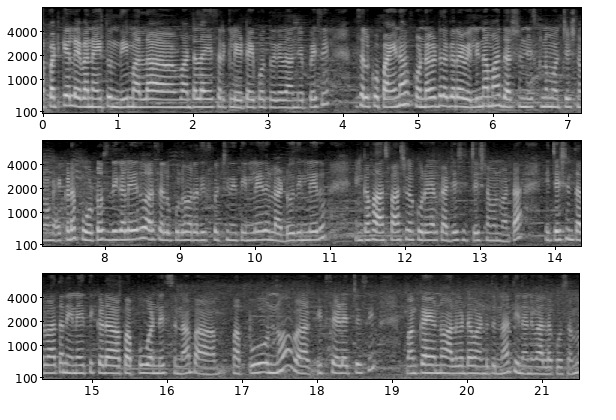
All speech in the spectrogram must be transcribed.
అప్పటికే లెవెన్ అవుతుంది మళ్ళీ వంటలు అయ్యేసరికి లేట్ అయిపోతుంది కదా అని చెప్పేసి అసలు పైన కొండగడ్డ దగ్గర వెళ్ళినామా దర్శనం చేసుకున్నామా వచ్చేసినాము. ఎక్కడ ఫొటోస్ దిగలేదు. అసలు పులిహోర తీసుకొచ్చింది తినలేదు లడ్డు తినలేదు. ఇంకా ఫాస్ట్ ఫాస్ట్గా కూరగాయలు కట్ చేసి ఇచ్చేసినాం అనమాట ఇచ్చేసిన తర్వాత నేనైతే ఇక్కడ పప్పు వండిస్తున్నా. పప్పును ఇటు సైడ్ వచ్చేసి వంకాయను ఆలుగడ్డ వండుతున్నా తినని వాళ్ళ కోసము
